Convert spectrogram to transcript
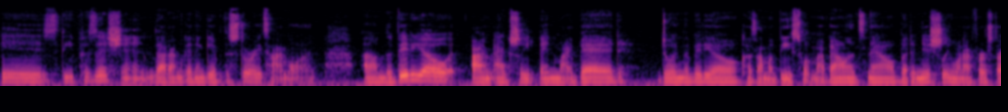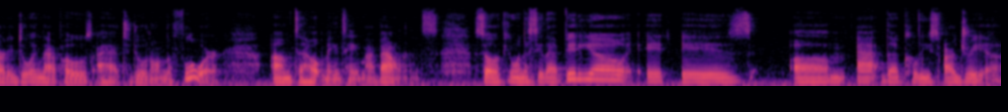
is the position that I'm going to give the story time on. Um, the video, I'm actually in my bed doing the video because I'm a beast with my balance now. But initially, when I first started doing that pose, I had to do it on the floor um, to help maintain my balance. So if you want to see that video, it is um, at the Kalise Audrea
